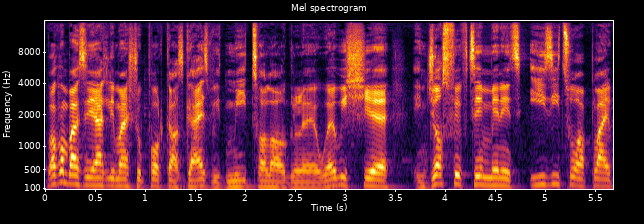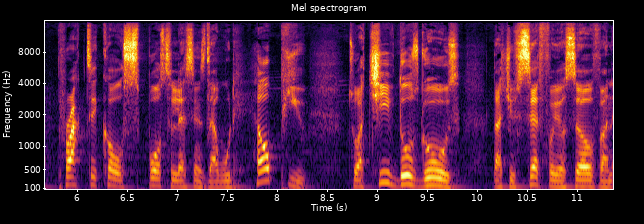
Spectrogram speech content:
Welcome back to the Athlete Maestro podcast, guys, with me, Tola Ogunle, where we share in just 15 minutes easy to apply practical sports lessons that would help you to achieve those goals that you've set for yourself and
